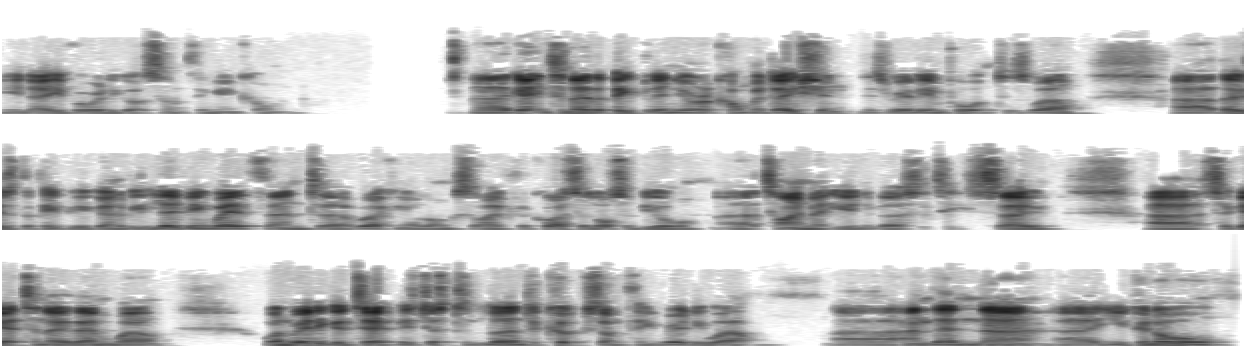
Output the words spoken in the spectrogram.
You know, you've already got something in common. Uh, getting to know the people in your accommodation is really important as well. Uh, those are the people you're going to be living with and uh, working alongside for quite a lot of your uh, time at university. So, so get to know them well. One really good tip is just to learn to cook something really well. Uh, and then you can all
